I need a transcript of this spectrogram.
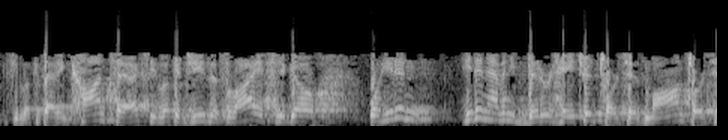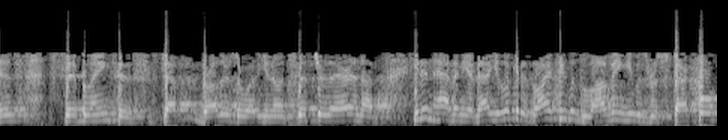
if you look at that in context, you look at Jesus' life, you go, well, he didn't he didn't have any bitter hatred towards his mom, towards his siblings, his step brothers, or you know, and sister there, and uh, he didn't have any of that. You look at his life; he was loving, he was respectful,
